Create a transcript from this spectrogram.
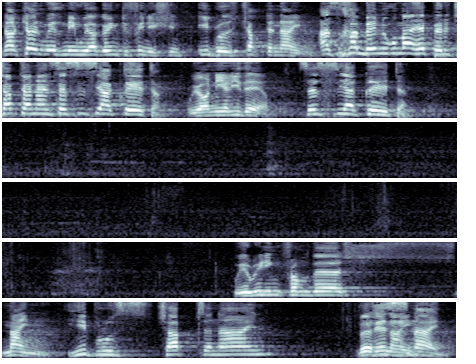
Now turn with me, we are going to finish in Hebrews chapter 9. asihambeni kumahebheru chapter 9 sesisiyaqeda We are nearly there. We're reading from verse 9. hebrews chapter 9 Verse, verse 9. 9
